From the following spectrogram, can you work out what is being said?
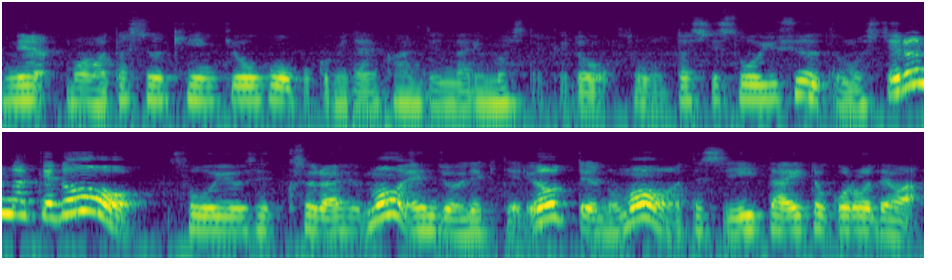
ね、まあ私の近況報告みたいな感じになりましたけど、そう、私そういう手術もしてるんだけど、そういうセックスライフもエンジョイできてるよっていうのも私言いたいところでは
